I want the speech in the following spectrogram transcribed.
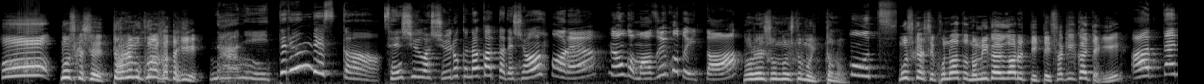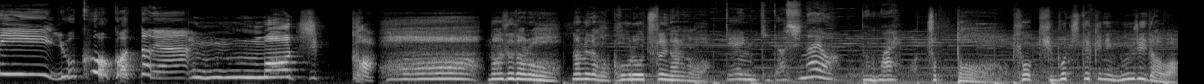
ああもしかして誰も来なかった日？何言ってるんですか？先週は収録なかったでしょ？あれ？なんかまずいこと言った？ナレーションの人も言ったの？もちもしかしてこの後飲み会があるって言って先帰った日あったりー。よくわかったうね。ーんマジか。はあ。なぜだろう。涙がこぼれ落ちそうになるのは。元気出しなよ。うまいちょっと。今日気持ち的に無理だわ。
